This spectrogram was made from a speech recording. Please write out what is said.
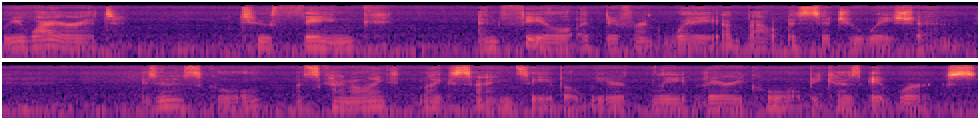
rewire it to think and feel a different way about a situation. Isn't it cool? It's kind of like like sciencey, but weirdly very cool because it works.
